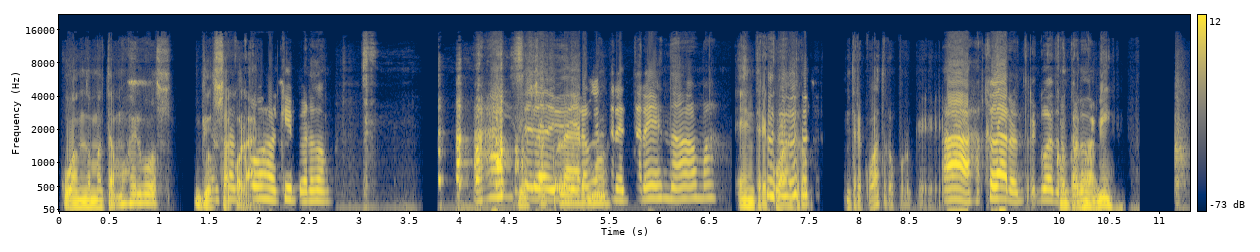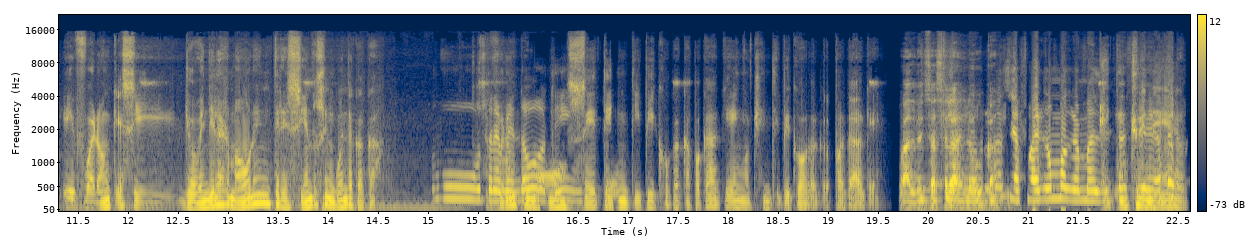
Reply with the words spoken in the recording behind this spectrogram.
Cuando matamos el boss, yo saco la arma. aquí, perdón. Ay, Yo se la dividieron entre tres nada más. entre cuatro, entre cuatro, porque Ah, claro, entre cuatro, contaron a mí. Y fueron que si yo vendí la armadura en 350 kk. Uh, fueron tremendo botín. 70 y pico kk para cada quien, 80 y pico kk para Sí, las que se fue como que Es maldita mucho sea. dinero,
